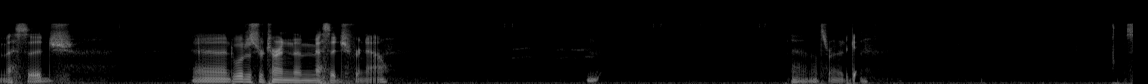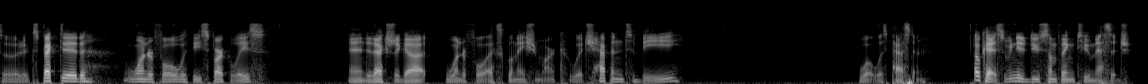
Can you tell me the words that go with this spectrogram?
message. And we'll just return the message for now. And let's run it again. So it expected wonderful with these sparklies, and it actually got wonderful exclamation mark, which happened to be what was passed in. Okay, so we need to do something to message.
